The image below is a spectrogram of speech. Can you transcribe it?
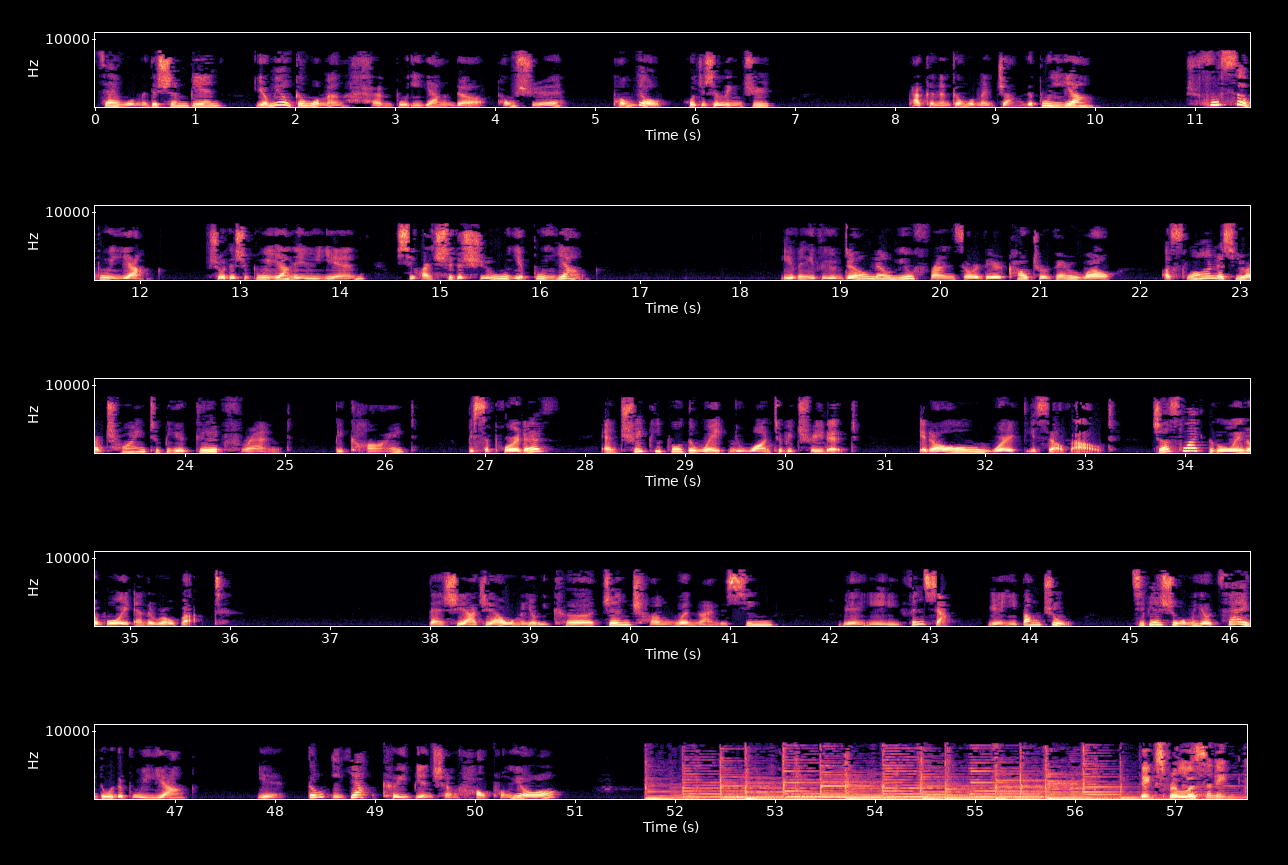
在我们的身边有没有跟我们很不一样的同学、朋友或者是邻居？ 他可能跟我们长得不一样，肤色不一样，说的是不一样的语言，喜欢吃的食物也不一样。Even if you don't know new friends or their culture very well, as long as you are trying to be a good friend, be kind, be supportive, and treat people the way you want to be treated, it all worked itself out, just like the little boy and the robot. 但是呀，只要我们有一颗真诚温暖的心，愿意分享，愿意帮助，即便是我们有再多的不一样，也都一样可以变成好朋友哦。Thanks for listening.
